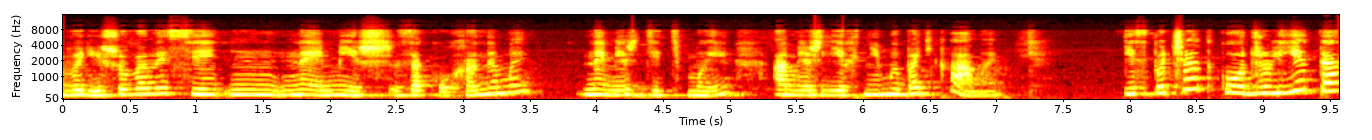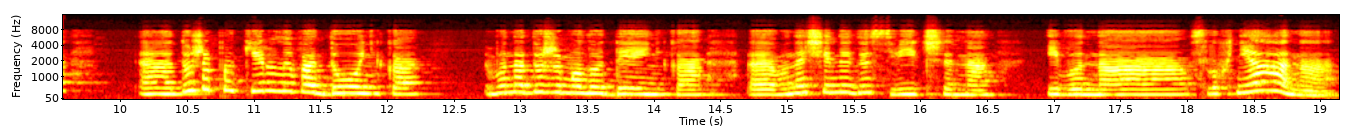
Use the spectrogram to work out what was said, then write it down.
вирішувалися не між закоханими, не між дітьми, а між їхніми батьками. І спочатку Джульєта е, дуже покірлива донька, вона дуже молоденька, е, вона ще не досвідчена, і вона слухняна.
